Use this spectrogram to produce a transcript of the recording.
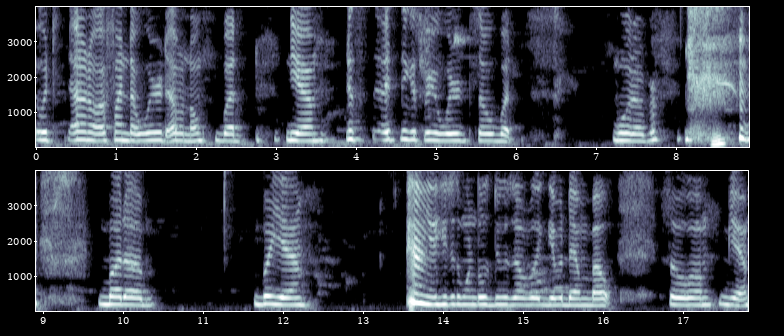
Which I don't know, I find that weird, I don't know. But yeah, it's I think it's really weird, so but whatever. but um but yeah. yeah, he's just one of those dudes I don't really give a damn about. So, um, yeah.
